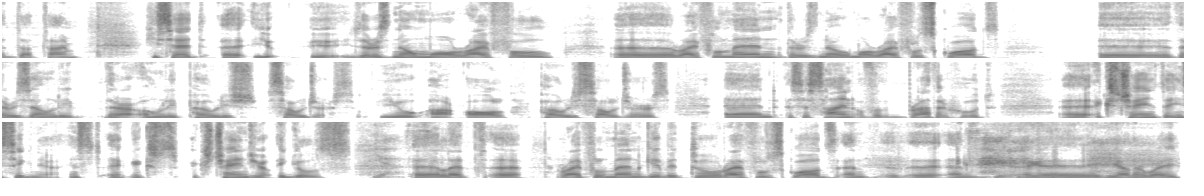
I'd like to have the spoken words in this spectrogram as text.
at that time. He said, uh, you, uh, "There is no more rifle." Uh, riflemen, there is no more rifle squads uh, there is only there are only Polish soldiers. You are all Polish soldiers, and as a sign of a brotherhood, uh, exchange the insignia, ex- exchange your eagles. Yes. Uh, let uh, riflemen give it to rifle squads, and uh, uh, and uh, the other way.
